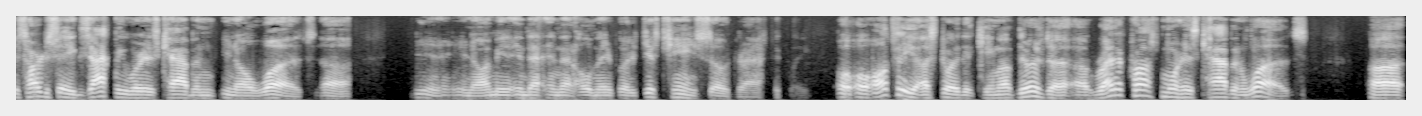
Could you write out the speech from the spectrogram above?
It's hard to say exactly where his cabin, you know, was. Uh, you know, I mean, in that in that whole neighborhood, it just changed so drastically. Oh, oh I'll tell you a story that came up. There was a, a right across from where his cabin was. Uh,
